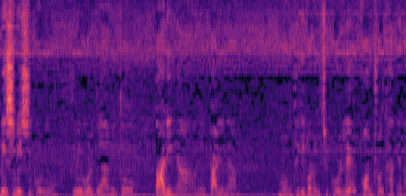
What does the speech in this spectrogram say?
বেশি বেশি করব। তুমি বলবে, আমি তো পারি না, আমি পারি না। মন থেকে কোনো কিছু করলে কন্ট্রোল থাকে না।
